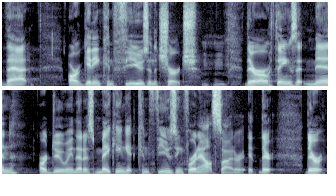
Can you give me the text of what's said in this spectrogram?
that are getting confused in the church. Mm-hmm. There are things that men are doing that is making it confusing for an outsider. It- they're, they're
